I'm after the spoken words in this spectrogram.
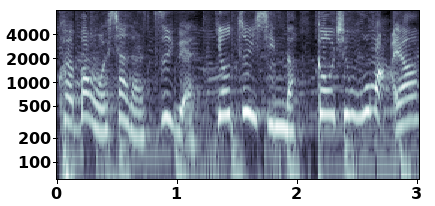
快帮我下点资源，要最新的高清无码呀。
